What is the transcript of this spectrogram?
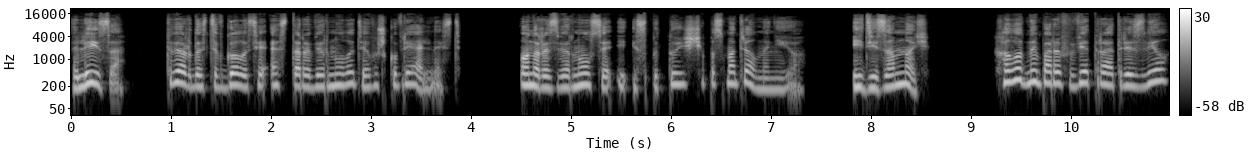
«Лиза!» Твердость в голосе Эстера вернула девушку в реальность. Он развернулся и испытующе посмотрел на нее. «Иди за мной». Холодный порыв ветра отрезвел,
